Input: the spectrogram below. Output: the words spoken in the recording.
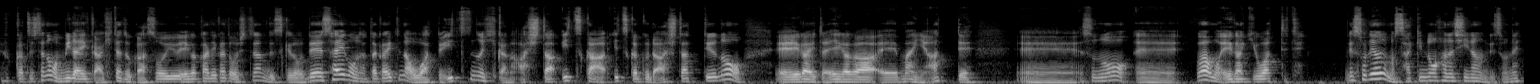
復活したのも未来から来たとか、そういう描かれ方をしてたんですけど、で、最後の戦いっていうのは終わって、いつの日かの明日、いつか、いつか来る明日っていうのを、えー、描いた映画が、えー、前にあって、えー、その、えー、はもう描き終わってて、で、それよりも先のお話になるんですよね。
